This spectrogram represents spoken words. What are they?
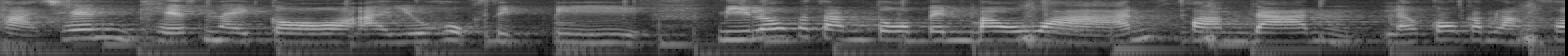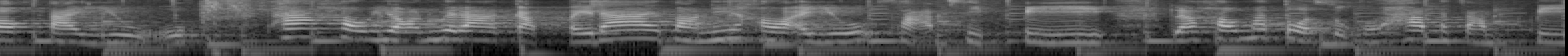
ค่ะ เช่น เคสในกออายุ 60 ปี มีโรคประจำตัวเป็นเบาหวาน ความดัน แล้วก็กำลังฟอกไตอยู่ ถ้าเขาย้อนเวลากลับไปได้ตอนที่เขาอายุ 30 ปี แล้วเขามาตรวจสุขภาพประจำปี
